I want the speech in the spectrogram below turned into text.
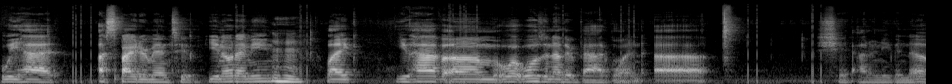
we had a Spider-Man too. You know what I mean? Mm-hmm. Like you have um what, what was another bad one? Uh shit, I don't even know.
